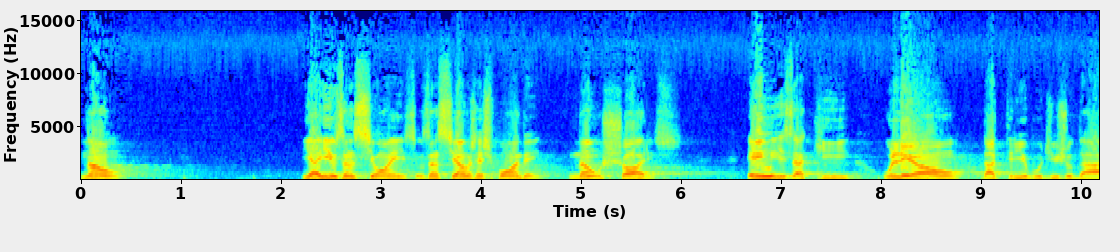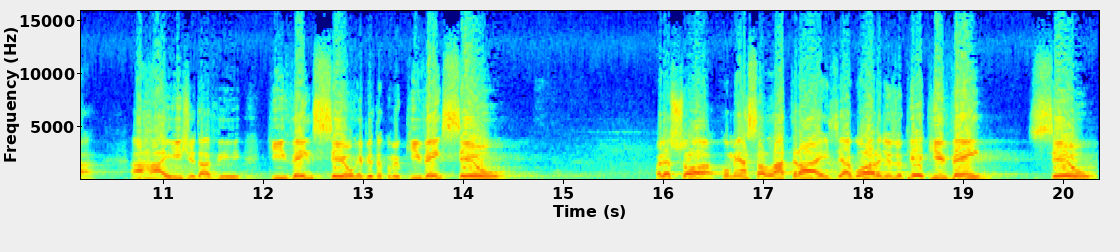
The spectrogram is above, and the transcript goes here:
Não. E aí os anciões, os anciãos respondem: Não chores. Eis aqui o leão da tribo de Judá, a raiz de Davi, que venceu. Repita comigo: que venceu. Olha só, começa lá atrás e agora diz o que? Que venceu.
